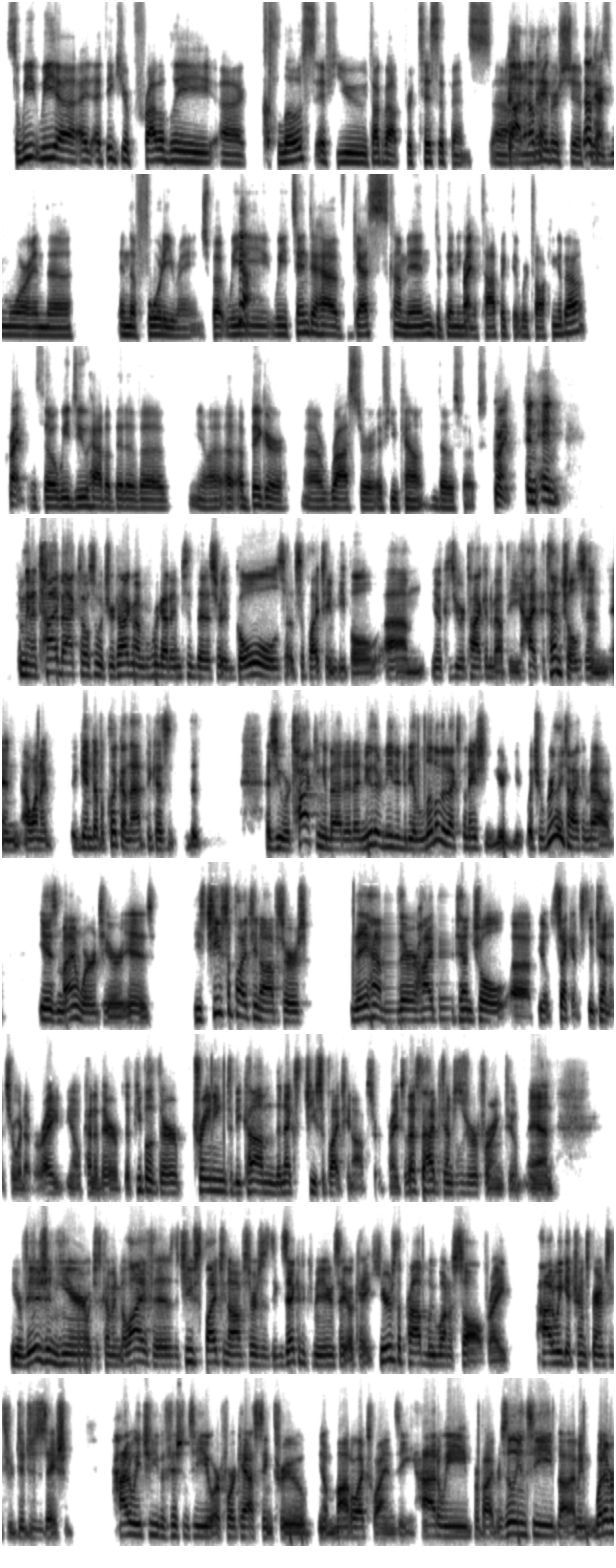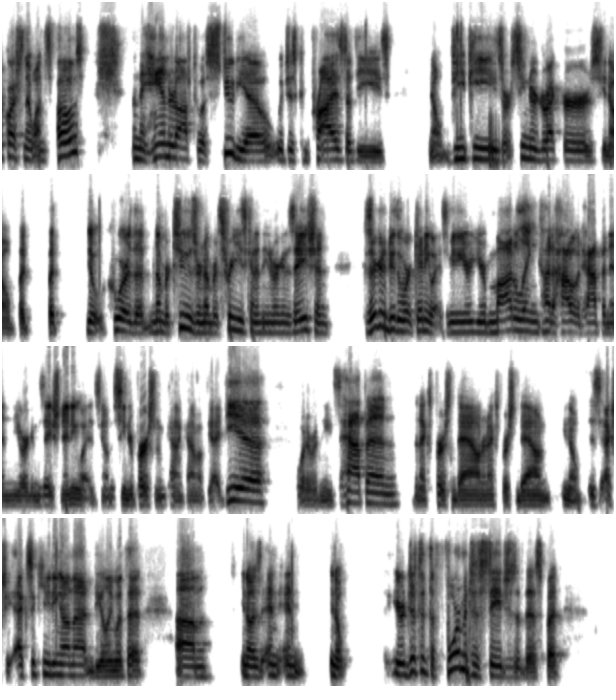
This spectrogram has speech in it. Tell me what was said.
so we we uh, I, I, think you're probably uh, close if you talk about participants. Uh, Got it. Okay. Membership okay. is more in the in the 40 range, but we yeah. we tend to have guests come in depending right. on the topic that we're talking about. Right. And so we do have a bit of a you know a, a bigger uh, roster if you count those folks. Right. And and I'm going to tie back to also what you're talking about before we got into the sort of goals of supply chain people. Um, you know, because you were talking about the high potentials, and and I want to again double click on that because the, as you were talking about it, I knew there needed to be a little bit of explanation. You're, you, what you're really talking about is my words here is these chief supply chain officers they have their high potential uh, you know seconds lieutenants or whatever right? You know kind of their the people that they're training to become the next chief supply chain officer right? So that's the high potentials you're referring to. And your vision here which is coming to life is the chief supply chain officers is the executive committee and say okay here's the problem we want to solve right? How do we get transparency through digitization how do we achieve efficiency or forecasting through you know model x y and z? How do we provide resiliency? I mean whatever question they want to pose then they hand it off to a studio which is comprised of these you know vps or senior directors you know but but you know who are the number twos or number threes kind of in the organization because they're going to do the work anyways. I mean you're, you're modeling kind of how it would happen in the organization anyways you know the senior person kind of come up with the idea whatever needs to happen the next person down or next person down you know is actually executing on that and dealing with it. Um, you know and and you know you're just at the formative stages of this but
